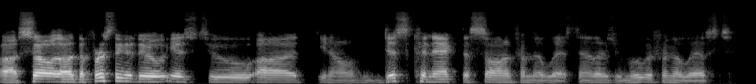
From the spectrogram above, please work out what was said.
Uh, so uh, the first thing to do is to uh, you know disconnect the song from the list. In other words, remove it from the list.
